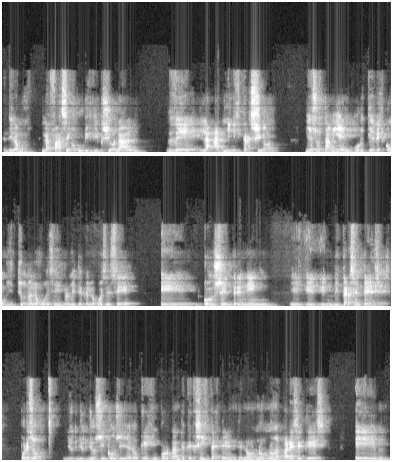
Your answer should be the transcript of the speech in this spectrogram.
digamos, la fase jurisdiccional de la administración. Y eso está bien porque descongestiona a los jueces y permite que los jueces se eh, concentren en, eh, en, dictar sentencias. Por eso yo, yo, sí considero que es importante que exista este ente, no, no, no me parece que es, eh,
